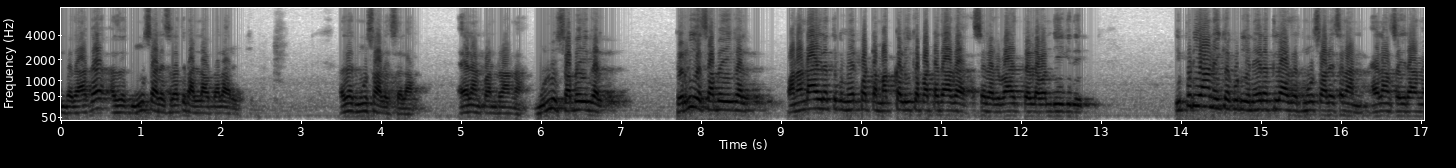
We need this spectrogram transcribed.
என்பதாக அது மூசா அலிஸ்லாத்துக்கு அல்லாஹ் தாலா அறிவிக்கிறார் அதாவது மூசா அலிஸ்லாம் ஏலான் பண்றாங்க. முழு சபைகள் பெரிய சபைகள் பன்னெண்டாயிரத்துக்கும் மேற்பட்ட மக்கள் ஈக்கப்பட்டதாக சில ரிவாயத்துகள்ல வந்து இருக்குது இப்படியா நிற்கக்கூடிய நேரத்தில் அதற்கு மூசா அலிஸ்லாம் எல்லாம் செய்யறாங்க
